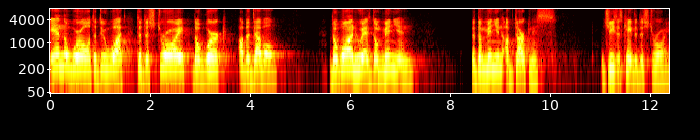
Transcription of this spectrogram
in the world to do what? To destroy the work of the devil, the one who has dominion the dominion of darkness, Jesus came to destroy.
